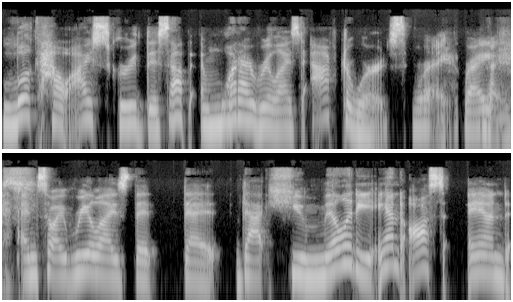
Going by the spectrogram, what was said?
look how I screwed this up and what I realized afterwards. Right. Right. Nice. And so I realized that that that humility and us and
